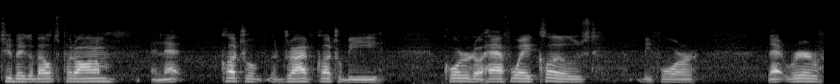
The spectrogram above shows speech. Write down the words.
too big of belts put on them, and that clutch will, the drive clutch will be quarter to halfway closed before that rear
